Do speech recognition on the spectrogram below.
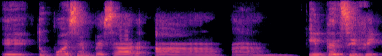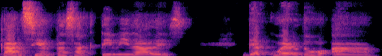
eh, tú puedes empezar a, a intensificar ciertas actividades de acuerdo a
